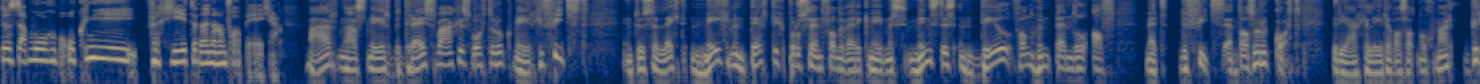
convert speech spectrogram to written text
Dus dat mogen we ook niet vergeten en aan voorbij gaan. Maar naast meer bedrijfswagens wordt er ook meer gefietst. Intussen legt 39% van de werknemers minstens een deel van hun pendel af met de fiets. En dat is een record. Drie jaar geleden was dat nog maar 33%.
